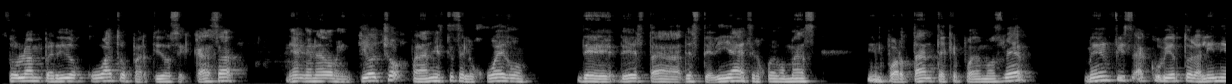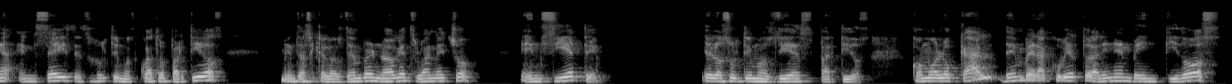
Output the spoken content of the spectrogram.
solo han perdido cuatro partidos en casa y han ganado 28. Para mí este es el juego de, de, esta, de este día, es el juego más importante que podemos ver. Memphis ha cubierto la línea en seis de sus últimos cuatro partidos, mientras que los Denver Nuggets lo han hecho en siete de los últimos diez partidos. Como local, Denver ha cubierto la línea en 22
